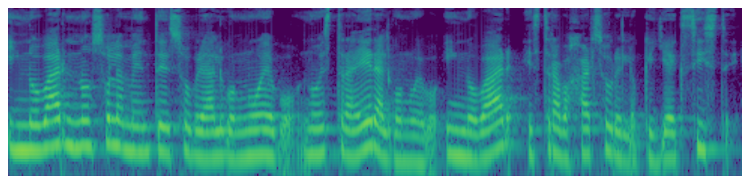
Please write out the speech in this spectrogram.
Innovar no solamente es sobre algo nuevo, no es traer algo nuevo, innovar es trabajar sobre lo que ya existe.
